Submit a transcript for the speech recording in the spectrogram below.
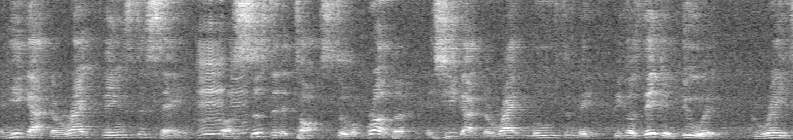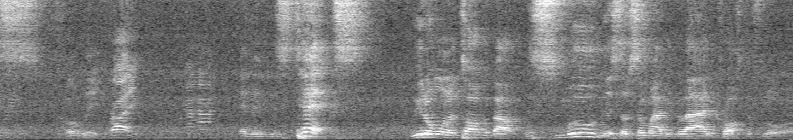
and he got the right things to say. Mhm. Or a sister that talks to a brother and she got the right moves to make because they can do it gracefully. Right. Uh-huh. And in this text, we don't want to talk about the smoothness of somebody gliding across the floor.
